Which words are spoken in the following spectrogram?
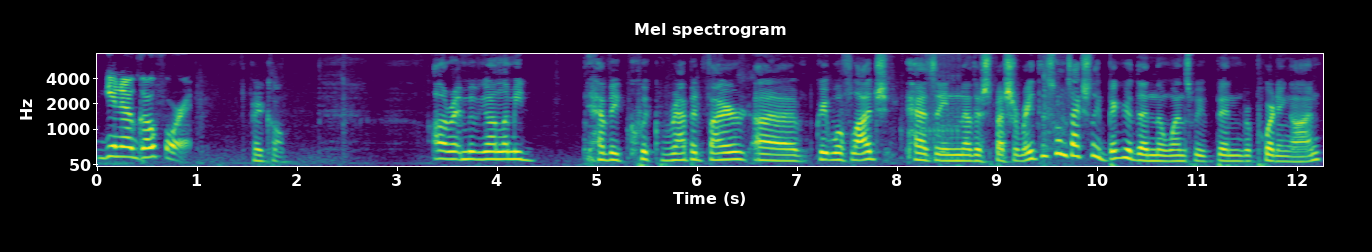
you know, go for it. Very cool. All right, moving on. Let me have a quick rapid fire. Uh, Great Wolf Lodge has another special rate. This one's actually bigger than the ones we've been reporting on.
